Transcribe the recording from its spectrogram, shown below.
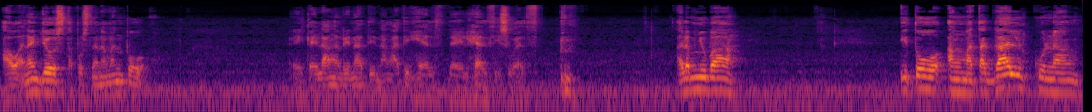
Awa ng Diyos, tapos na naman po eh, kailangan rin natin ang ating health dahil health is wealth. Alam nyo ba, ito ang matagal ko nang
